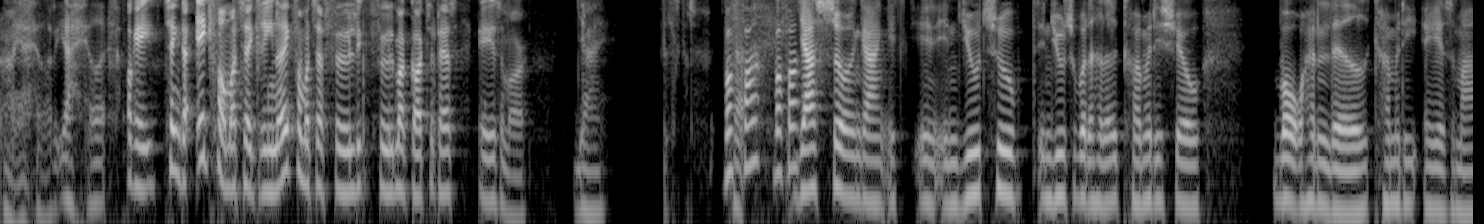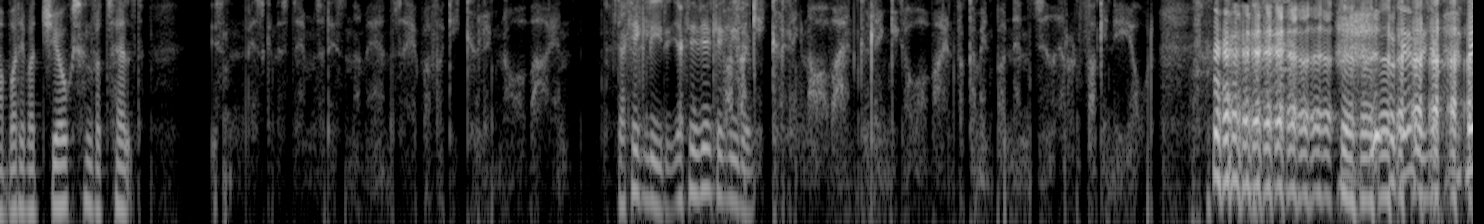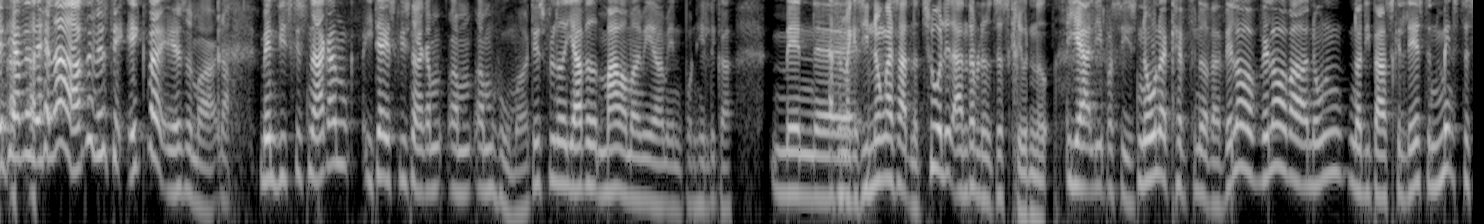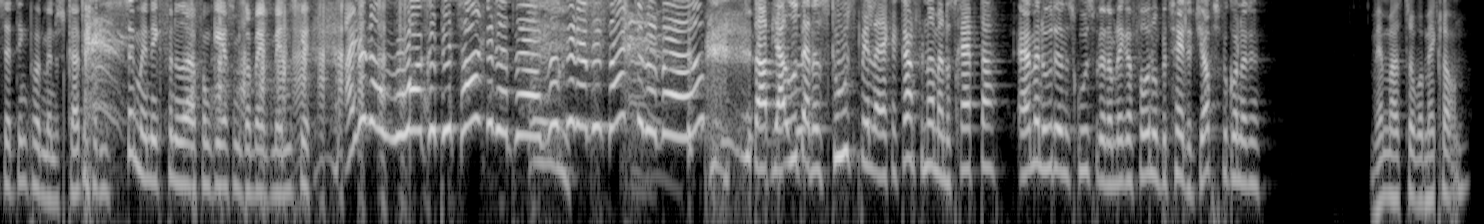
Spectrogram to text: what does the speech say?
Åh, jeg hader det, jeg hader det. Okay, ting, der ikke får mig til at grine, og ikke får mig til at føle, føle mig godt tilpas, ASMR. jeg elsker det. Hvorfor? Ja. Hvorfor? Jeg så engang et, en, en, YouTube, en YouTuber, der havde lavet et comedy show, hvor han lavede comedy ASMR, hvor det var jokes, han fortalte i sådan en viskende stemme, så det er sådan noget med, at han sagde, hvorfor gik kyllingen over vejen? Jeg kan ikke lide det. Jeg kan virkelig ikke Hvorfor lide det. gik kyllingen over vejen? Kyllingen gik for kom ind på den anden side, er du en fucking idiot. Okay, det sjovt. Men jeg ville hellere have haft det, hvis det ikke var ASMR. Nå. Men vi skal snakke om, i dag skal vi snakke om, om, om humor. Det er selvfølgelig noget, jeg ved meget, meget, meget mere om, end Brunhilde gør. Men, øh, Altså man kan sige, at nogle gange så er det naturligt, andre bliver nødt til at skrive det ned. Ja, lige præcis. Nogle kan finde ud af at være velover, velovervejet, og nogle, når de bare skal læse den mindste sætning på et manuskript, kan de simpelthen ikke finde ud af at fungere som et normalt menneske. I don't know who I could be talking about. Who could I be talking about? Stop, jeg er uddannet skuespiller, jeg kan godt finde ud af manuskripter. Er man uddannet skuespiller, når man ikke har fået nogle betalte jobs på grund af det? Hvem har stået med kloven?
